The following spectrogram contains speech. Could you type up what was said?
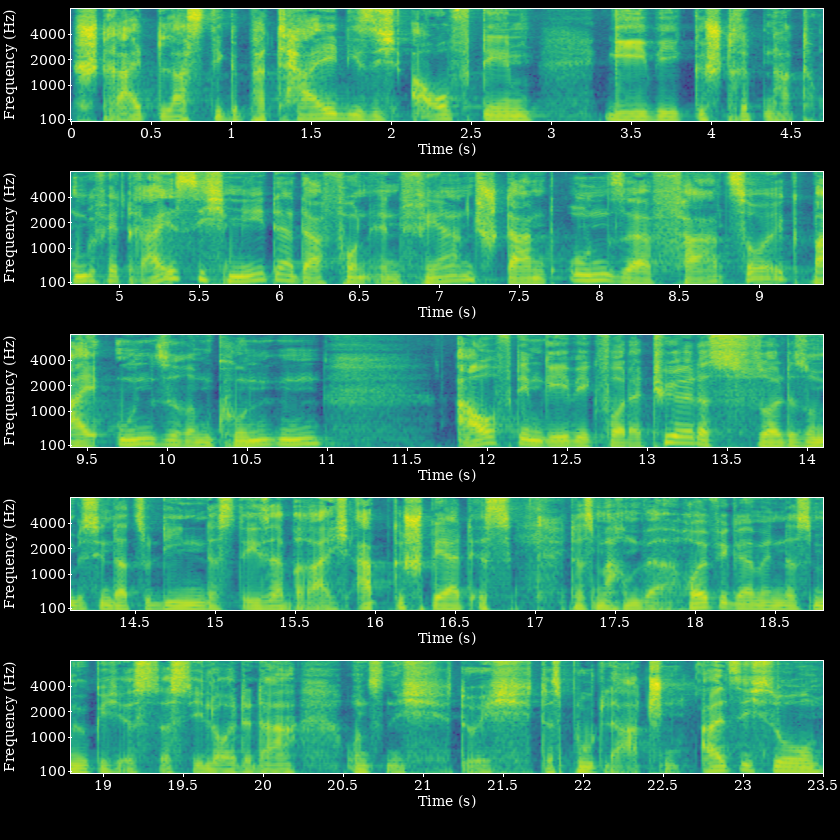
streitlastige Partei, die sich auf dem Gehweg gestritten hat. Ungefähr 30 Meter davon entfernt stand unser Fahrzeug bei unserem Kunden auf dem Gehweg vor der Tür. Das sollte so ein bisschen dazu dienen, dass dieser Bereich abgesperrt ist. Das machen wir häufiger, wenn das möglich ist, dass die Leute da uns nicht durch das Blut latschen. Als ich so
